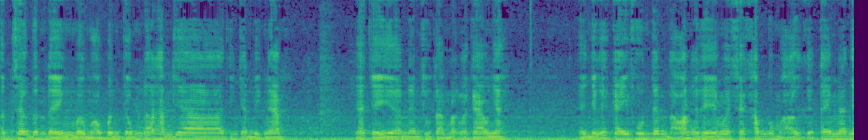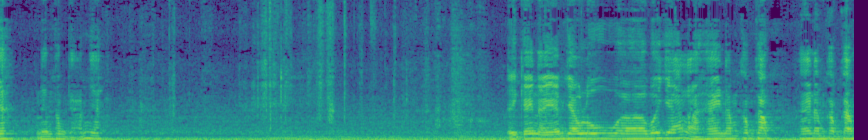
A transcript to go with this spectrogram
In sơn tĩnh điện 11 binh chủng đã tham gia chiến tranh Việt Nam. Giá trị anh em sưu tầm rất là cao nha thì những cái cây full tem đỏ này thì em sẽ không có mở cái tem ra nha. Anh em thông cảm nha. Thì cây này em giao lưu ờ, với giá là 2500 2500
